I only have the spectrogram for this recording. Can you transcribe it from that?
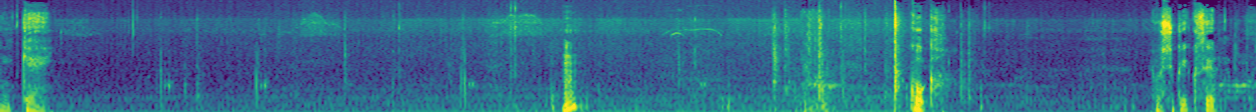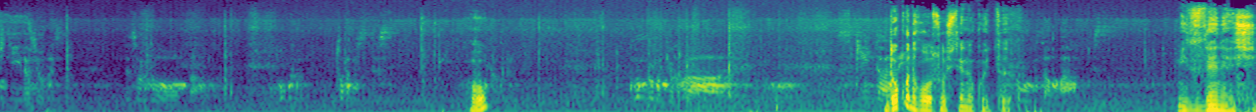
オッケー。ん？こうか。よし、クイックセーブ。お？どこで放送してんのこいつ？水出ねえし。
